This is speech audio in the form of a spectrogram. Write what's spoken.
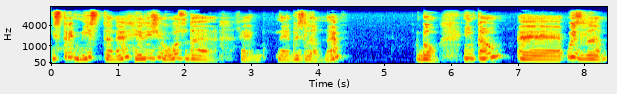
extremista, né, religioso da, é, é, do Islã, né? Bom, então é, o Islã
